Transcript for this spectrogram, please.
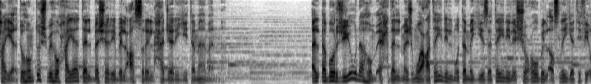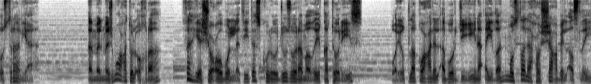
حياتهم تشبه حياة البشر بالعصر الحجري تماما. الأبورجيون هم إحدى المجموعتين المتميزتين للشعوب الأصلية في أستراليا. أما المجموعة الأخرى فهي الشعوب التي تسكن جزر مضيق توريس ويطلق على الأبورجيين أيضا مصطلح الشعب الأصلي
